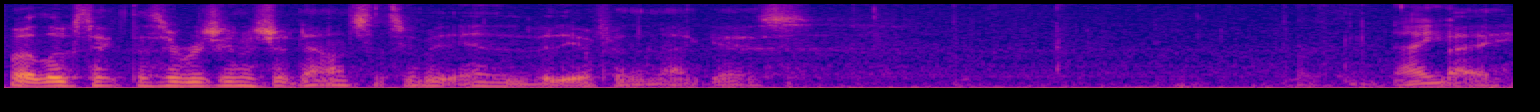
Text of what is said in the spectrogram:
Well, it looks like the server's gonna shut down, so it's gonna be the end of the video for the night, guys. Night. Bye.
